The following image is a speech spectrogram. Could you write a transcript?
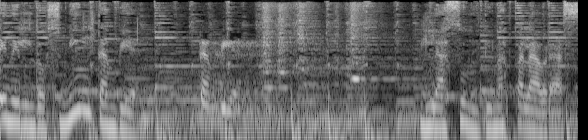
En el 2000 también. También. Las últimas palabras.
